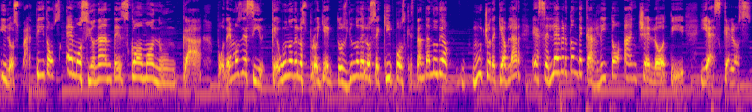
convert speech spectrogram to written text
y los partidos emocionantes como nunca. Podemos decir que uno de los proyectos y uno de los equipos que están dando mucho de qué hablar es el Everton de Carlito Ancelotti. Y es que los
